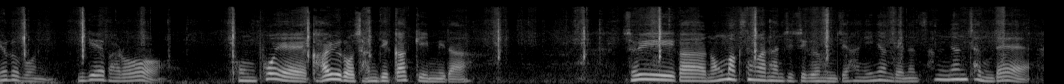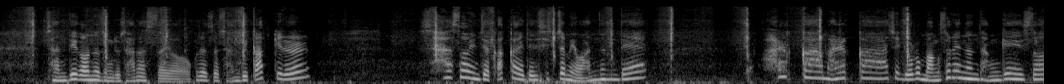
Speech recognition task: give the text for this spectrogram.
여러분, 이게 바로 동포의 가위로 잔디 깎기입니다. 저희가 농막 생활한 지 지금 이제 한 2년 되는 3년 차인데 잔디가 어느 정도 자랐어요. 그래서 잔디 깎기를 사서 이제 깎아야 될 시점이 왔는데 할까 말까 아직 요런 망설이는 단계에서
